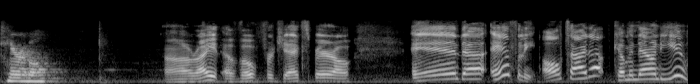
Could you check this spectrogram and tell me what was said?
terrible. All right, a vote for Jack Sparrow. And uh, Anthony, all tied up, coming down to you.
